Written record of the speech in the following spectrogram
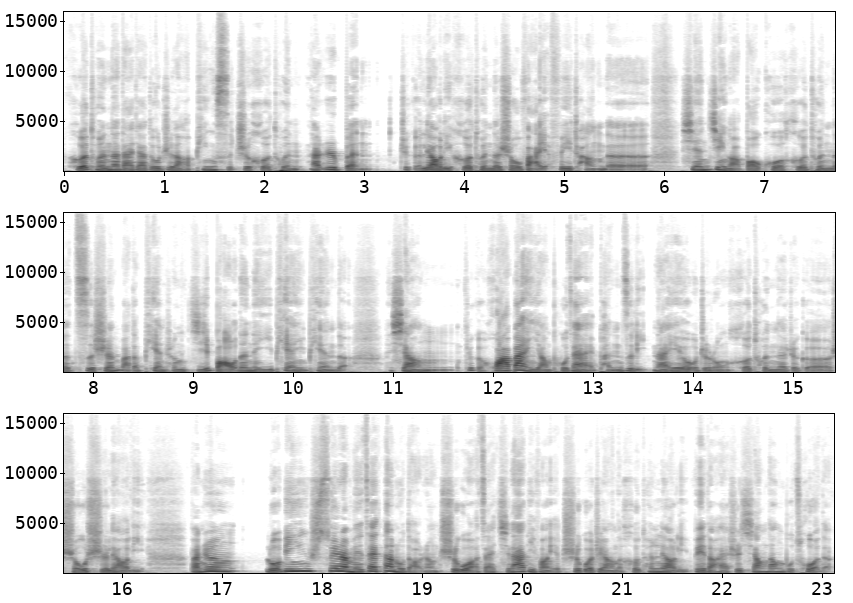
河豚呢，大家都知道，拼死吃河豚。那日本这个料理河豚的手法也非常的先进啊，包括河豚的刺身，把它片成极薄的那一片一片的，像这个花瓣一样铺在盆子里。那也有这种河豚的这个熟食料理，反正。罗宾虽然没在淡路岛上吃过，在其他地方也吃过这样的河豚料理，味道还是相当不错的。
